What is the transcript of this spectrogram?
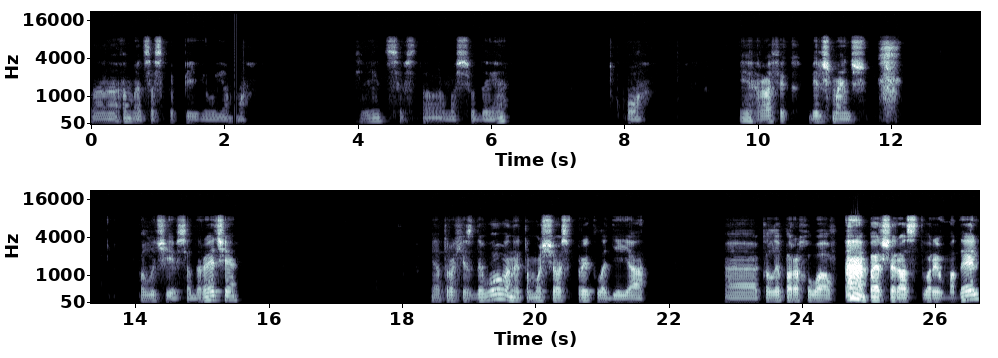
А ми це скопіюємо. Звідси вставимо сюди. О. І графік більш-менш получився. До речі, я трохи здивований, тому що ось в прикладі я, е, коли порахував, перший раз створив модель,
